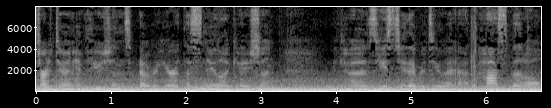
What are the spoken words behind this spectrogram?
Started doing infusions over here at this new location because used to they would do it at the hospital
